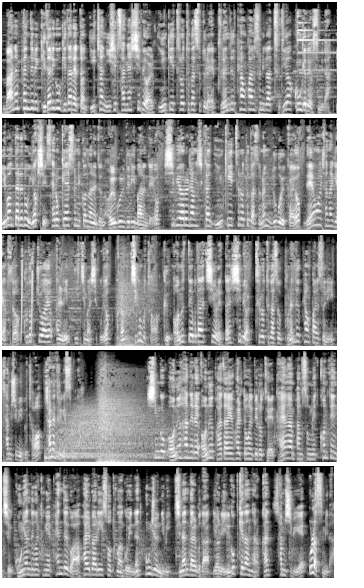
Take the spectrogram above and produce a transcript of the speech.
많은 팬들이 기다리고 기다렸던 2024년 12월 인기 트로트 가수들의 브랜드 평판 순위가 드디어 공개되었습니다. 이번 달에도 역시 새롭게 순위권단에 든 얼굴들이 많은데요. 12월을 장식한 인기 트로트 가수는 누구일까요? 내용을 전하기 앞서 구독, 좋아요, 알림 잊지 마시고요. 그럼 지금부터 그 어느 때보다 치열했던 12월 트로트 가수 브랜드 평판 순위 30위부터 전해드리겠습니다. 신곡 어느 하늘의 어느 바다의 활동을 비롯해 다양한 방송 및 콘텐츠, 공연 등을 통해 팬들과 활발히 소통하고 있는 홍지훈님이 지난달보다 17계단 하락한 30위에 올랐습니다.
